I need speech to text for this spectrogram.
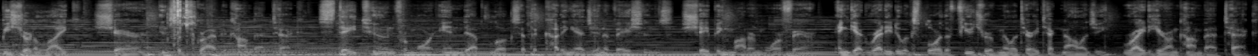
be sure to like, share, and subscribe to Combat Tech. Stay tuned for more in-depth looks at the cutting-edge innovations shaping modern warfare, and get ready to explore the future of military technology right here on Combat Tech.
